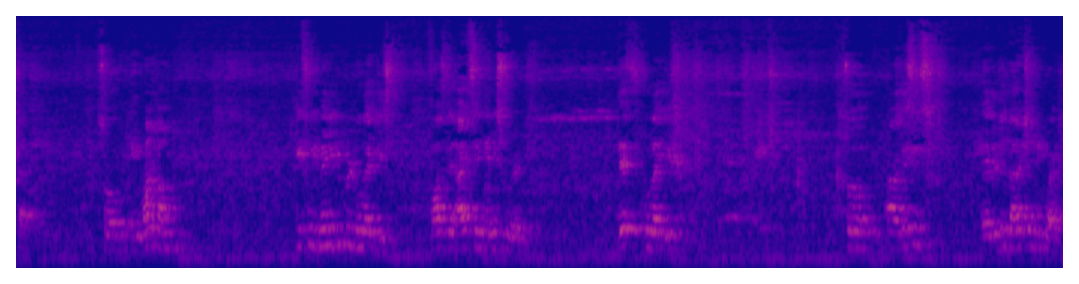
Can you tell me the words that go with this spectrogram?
back. So in one count, if we, many people do like this, first I have seen many students, they do like this. So uh, this is a little correction required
